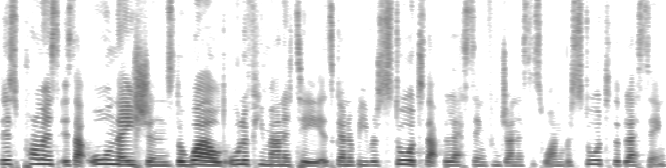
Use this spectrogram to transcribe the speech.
This promise is that all nations, the world, all of humanity is going to be restored to that blessing from Genesis 1, restored to the blessing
